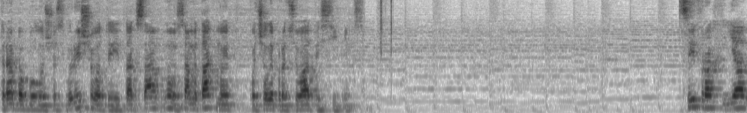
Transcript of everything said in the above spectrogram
треба було щось вирішувати. І так сам, ну, саме так ми почали працювати з Сітнікс. Цифрах я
